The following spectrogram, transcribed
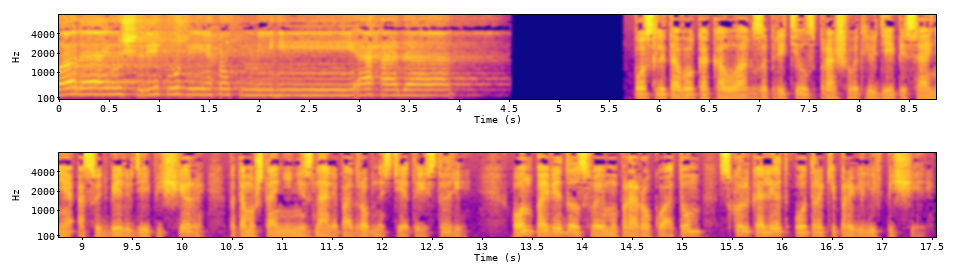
ولا يشرك في حكمه أحداً После того, как Аллах запретил спрашивать людей Писания о судьбе людей пещеры, потому что они не знали подробностей этой истории, он поведал своему пророку о том, сколько лет отроки провели в пещере.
